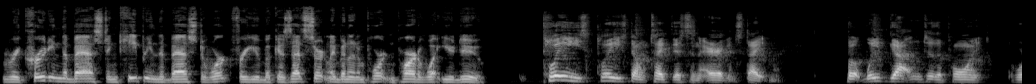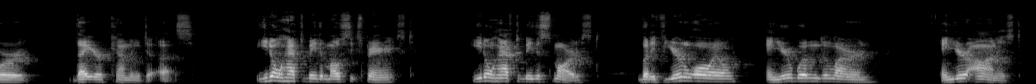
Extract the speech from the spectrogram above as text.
recruiting the best and keeping the best to work for you? Because that's certainly been an important part of what you do. Please, please don't take this as an arrogant statement, but we've gotten to the point where they are coming to us. You don't have to be the most experienced. You don't have to be the smartest. But if you're loyal and you're willing to learn and you're honest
